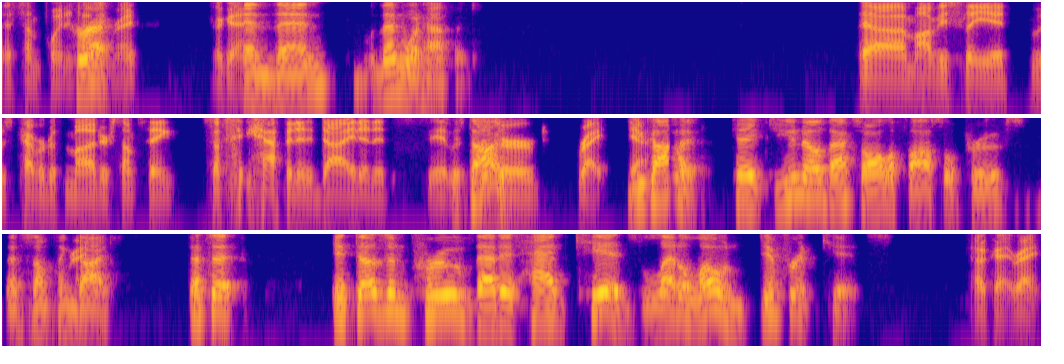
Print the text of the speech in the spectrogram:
at some point in Correct. time, right? Okay. And then then what happened? Um, obviously it was covered with mud or something. Something happened and it died and it's it was it preserved. Right. Yeah. You got it. Okay. Do you know that's all a fossil proves? That something right. died. That's it. It doesn't prove that it had kids, let alone different kids. Okay, right.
